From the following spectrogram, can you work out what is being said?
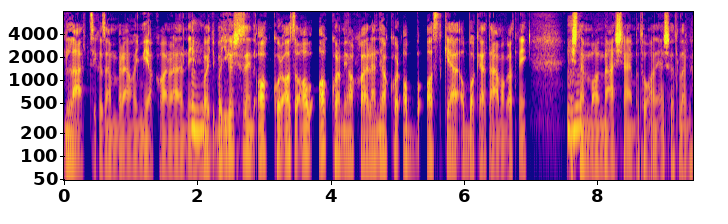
látszik az emberen, hogy mi akarna lenni. Mm. Vagy, vagy igazság szerint akkor, az, a, akkor, ami akar lenni, akkor ab, azt kell, abba kell támogatni. Mm. És Mhm. nem majd más irányba tolni esetleg.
